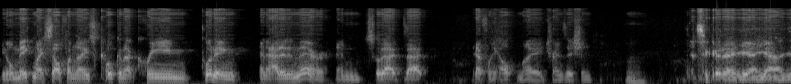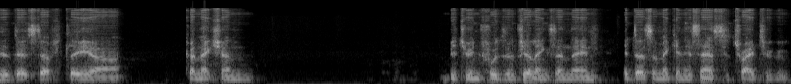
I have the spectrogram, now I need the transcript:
you know, make myself a nice coconut cream pudding and add it in there. And so that, that definitely helped my transition. Hmm. That's a good idea. Yeah. There's definitely a connection between foods and feelings and then it doesn't make any sense to try to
